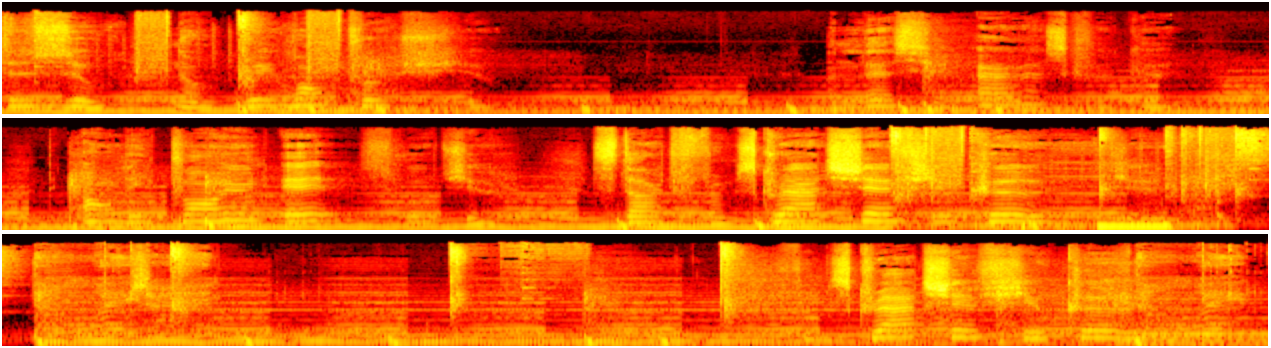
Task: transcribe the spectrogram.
the zoo. No, we won't push you unless you ask for good. The only point is, would you start from scratch if you could? Yeah. From scratch if you could.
